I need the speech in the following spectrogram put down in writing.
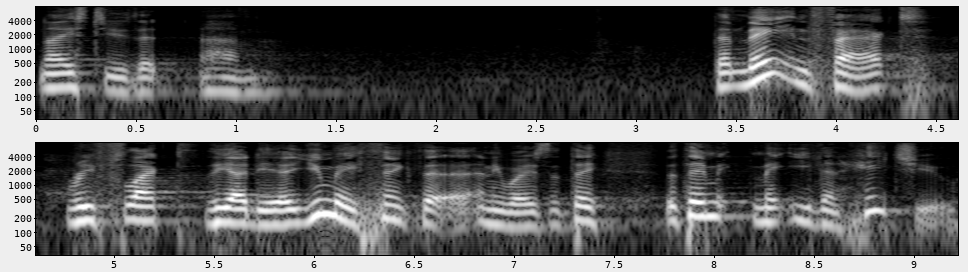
nice to you, that, um, that may, in fact, reflect the idea, you may think that, anyways, that they, that they may, even hate you.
